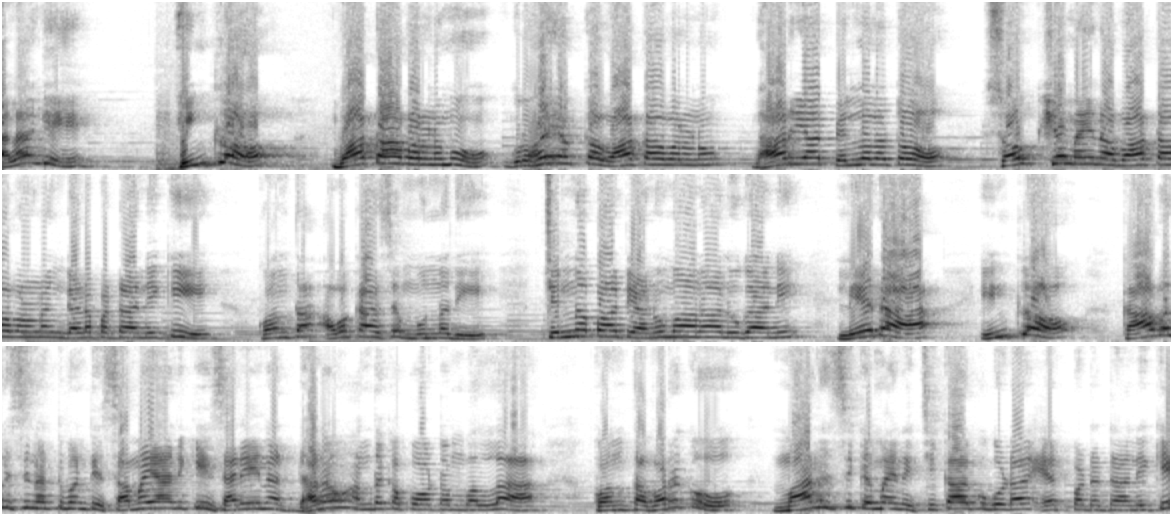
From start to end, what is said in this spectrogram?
అలాగే ఇంట్లో వాతావరణము గృహ యొక్క వాతావరణం భార్య పిల్లలతో సౌఖ్యమైన వాతావరణం గడపటానికి కొంత అవకాశం ఉన్నది. చిన్నపాటి అనుమానాలు కానీ లేదా ఇంట్లో కావలసినటువంటి సమయానికి సరైన ధనం అందకపోవటం వల్ల కొంతవరకు మానసికమైన చికాకు కూడా ఏర్పడటానికి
